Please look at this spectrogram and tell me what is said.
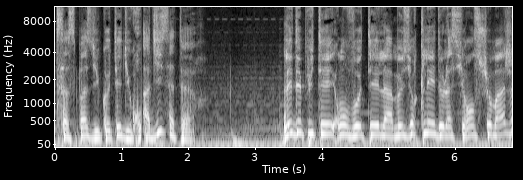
Ça se passe du côté du groupe à 17h. Les députés ont voté la mesure clé de l'assurance chômage.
